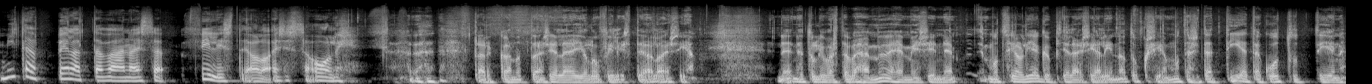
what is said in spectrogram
Mitä pelättävää näissä filistealaisissa oli? Tarkkaan ottaen siellä ei ollut filistealaisia. Ne, ne tuli vasta vähän myöhemmin sinne, mutta siellä oli egyptiläisiä linnoituksia, mutta sitä tietä kutsuttiin ä,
